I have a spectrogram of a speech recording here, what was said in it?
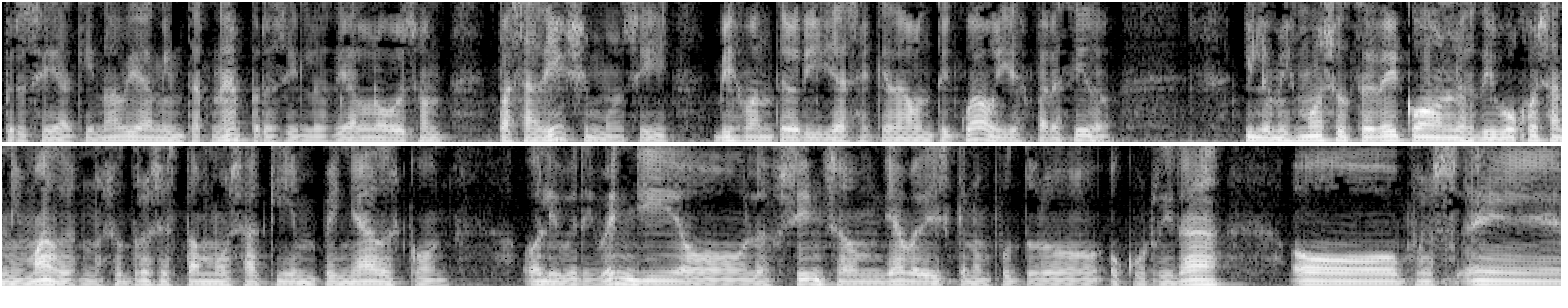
pero si aquí no había en internet, pero si los diálogos son pasadísimos, si Big Bang ya se queda anticuado y es parecido. Y lo mismo sucede con los dibujos animados. Nosotros estamos aquí empeñados con Oliver y Benji o los Simpson, ya veréis que en un futuro ocurrirá. O pues eh,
